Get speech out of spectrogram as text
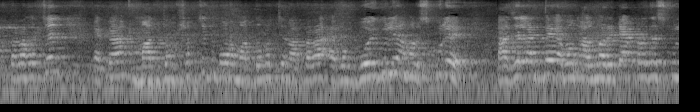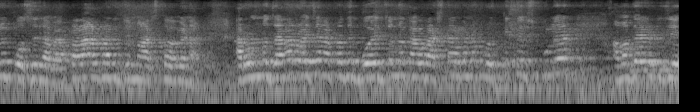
আপনারা হচ্ছেন একটা মাধ্যম সবচেয়ে বড় মাধ্যম হচ্ছেন আপনারা এবং বইগুলি আমার স্কুলে কাজে লাগবে এবং আলমারিটা আপনাদের স্কুলে পৌঁছে যাবে। আপনারা আলমারির জন্য আসতে হবে না। আর অন্য যারা রয়েছেন, আপনাদের বইয়ের জন্য কারোর আসতে হবে না। প্রত্যেকটা স্কুলের আমাদের যে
